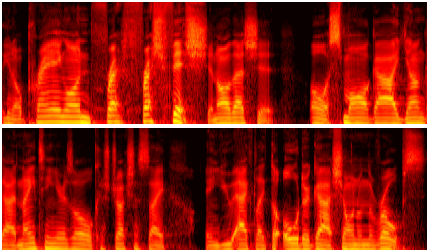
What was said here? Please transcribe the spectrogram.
you know, preying on fresh fresh fish and all that shit. Oh, a small guy, young guy, 19 years old, construction site, and you act like the older guy showing him the ropes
